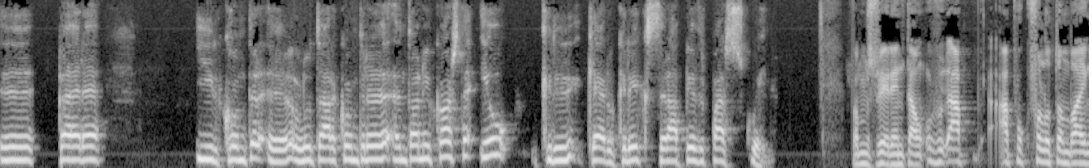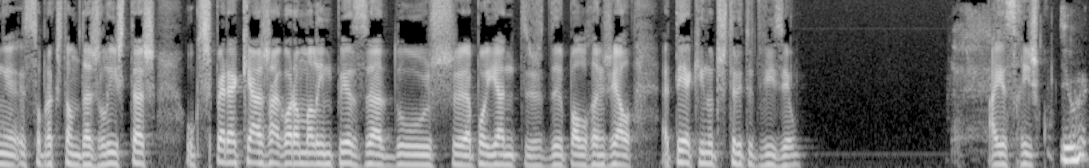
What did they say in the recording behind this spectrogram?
uh, para ir contra, uh, lutar contra António Costa? Eu quero crer que será Pedro Passos Coelho. Vamos ver então. Há, há pouco falou também eh, sobre a questão das listas. O que se espera é que haja agora uma limpeza dos apoiantes de Paulo Rangel até aqui no distrito de Viseu? Há esse risco? Eu,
